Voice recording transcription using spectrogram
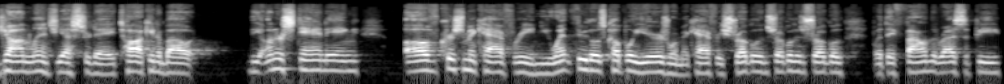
John Lynch yesterday talking about the understanding of Christian McCaffrey. And you went through those couple years where McCaffrey struggled and struggled and struggled, but they found the recipe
